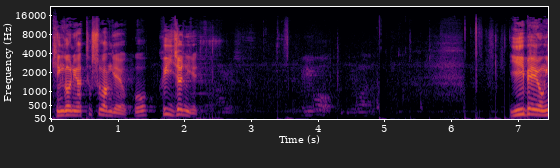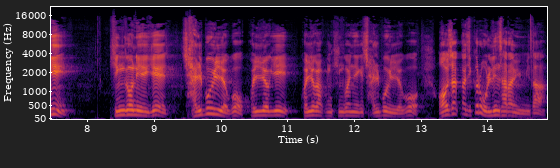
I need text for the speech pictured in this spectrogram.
김건희가 특수관계였고 그 이전이겠죠. 이배용이 김건희에게 잘 보이려고 권력이 권력을 갖고 있는 김건희에게 잘 보이려고 어자까지 끌어올린 사람입니다.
